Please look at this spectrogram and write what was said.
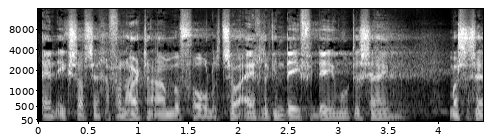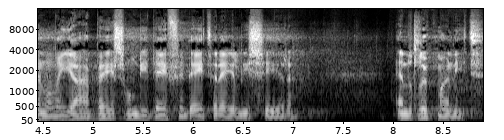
En ik zou zeggen van harte aanbevolen. Het zou eigenlijk een dvd moeten zijn. Maar ze zijn al een jaar bezig om die dvd te realiseren. En dat lukt maar niet.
